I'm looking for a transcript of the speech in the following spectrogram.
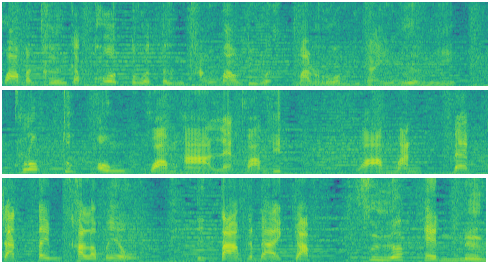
ความบันเทิงกับโคตรตัวตึงทั้งมัลติเวิร์สมารวมอยู่ในเรื่องนี้ ครบทุกองค์ความหาและความฮิต ความมันแบบจัดเต็มคาราเบล ติดตามกันได้กับเสือเพ่นหนึ่ง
